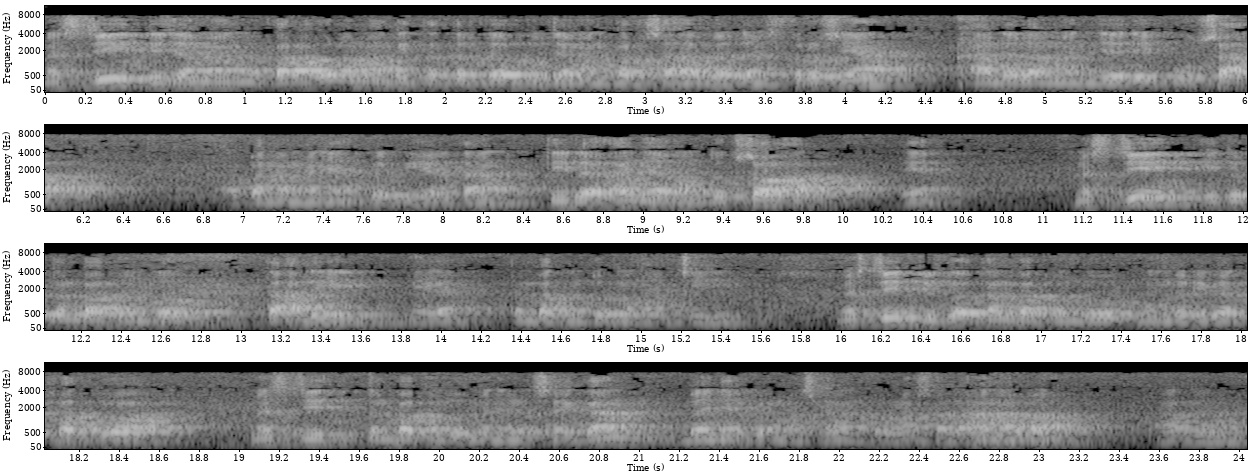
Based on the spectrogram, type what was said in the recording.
Masjid di zaman para ulama kita terdahulu zaman para sahabat dan seterusnya adalah menjadi pusat apa namanya kegiatan tidak hanya untuk sholat ya masjid itu tempat untuk taklim ya kan tempat untuk mengaji Masjid juga tempat untuk memberikan fatwa. Masjid tempat untuk menyelesaikan banyak permasalahan-permasalahan apa? agama.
